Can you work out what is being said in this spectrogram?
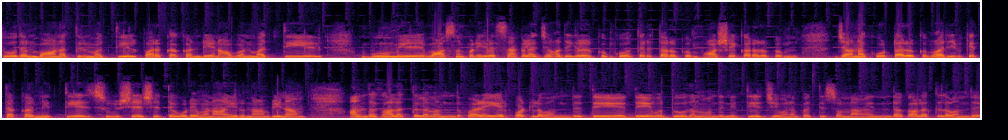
தூதன் வானத்தில் மத்தியில் பறக்க கண்டேன். அவன் மத்தியில் பூமியிலே வாசம் பண்ணுகிற சகல ஜாதிகளுக்கும் கோத்திரத்தாருக்கும் பாஷைக்காரருக்கும் ஜனக்கூட்டருக்கும் அறிவிக்கத்தக்க நித்திய சுவிசேஷத்தை உடையவனாக இருந்தான். அப்படின்னா அந்த காலத்தில் வந்து பழைய ஏற்பாட்டில் வந்து தே தேவ தூதன் வந்து நித்திய ஜீவனை பற்றி சொன்னாங்க. இந்த காலத்தில் வந்து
